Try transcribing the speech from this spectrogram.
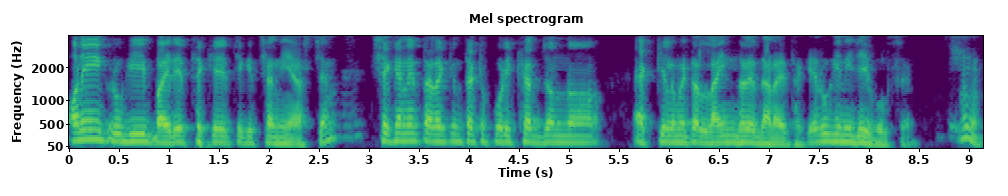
অনেক রুগী বাইরে থেকে চিকিৎসা নিয়ে আসছেন। সেখানে তারা কিন্তু একটা পরীক্ষার জন্য এক কিলোমিটার লাইন ধরে দাঁড়ায় থাকে। রুগী নিজেই বলছে। হুম।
